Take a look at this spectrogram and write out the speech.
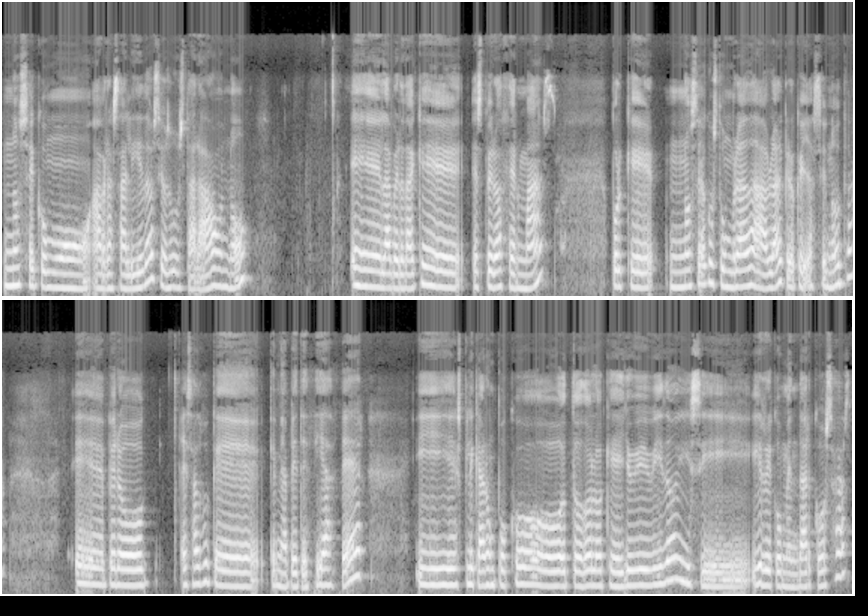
No sé cómo habrá salido, si os gustará o no. Eh, la verdad que espero hacer más porque no estoy acostumbrada a hablar, creo que ya se nota. Eh, pero es algo que, me apetecía hacer y explicar un poco todo lo que yo he vivido y, si, y recomendar cosas.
